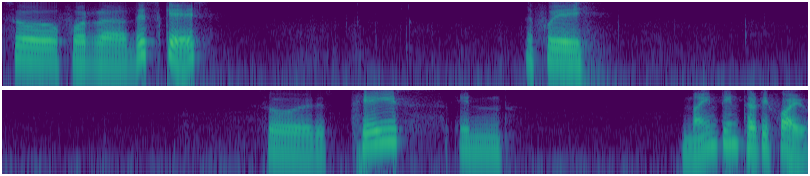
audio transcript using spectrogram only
So, for uh, this case if we so it is Theis in 1935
